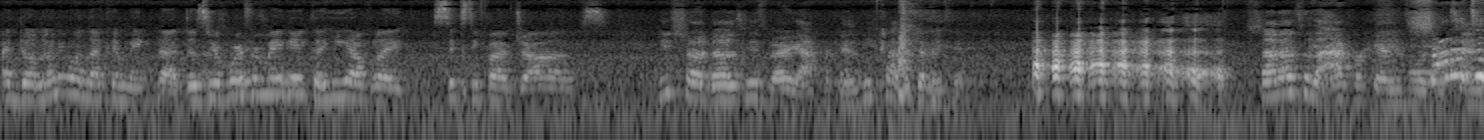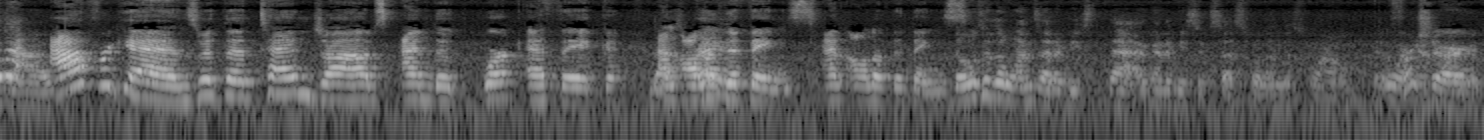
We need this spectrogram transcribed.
I don't know anyone that can make that. Does your boyfriend make it? Could he have like 65 jobs? He sure does. He's very African. He probably can make it. Shout Shout out to the Africans with the out 10 to the jobs. Africans with the 10 jobs and the work ethic and That's all right. of the things. And all of the things. Those are the ones that are be that are going to be successful in this world. For sure. hard.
